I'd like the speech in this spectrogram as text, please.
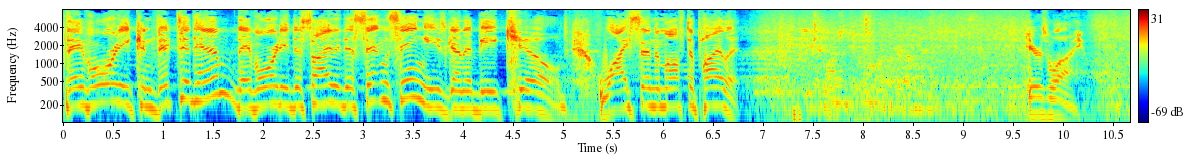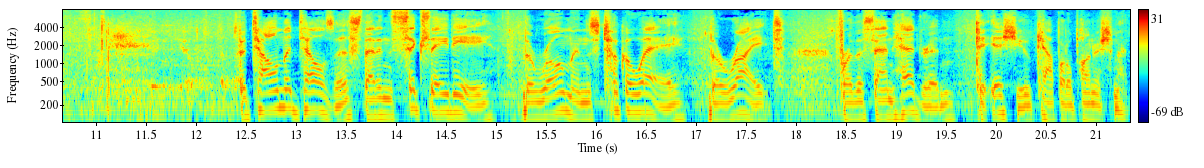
They've already convicted him. They've already decided his sentencing. He's going to be killed. Why send him off to Pilate? Here's why. The Talmud tells us that in 6 AD, the Romans took away the right for the Sanhedrin to issue capital punishment.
